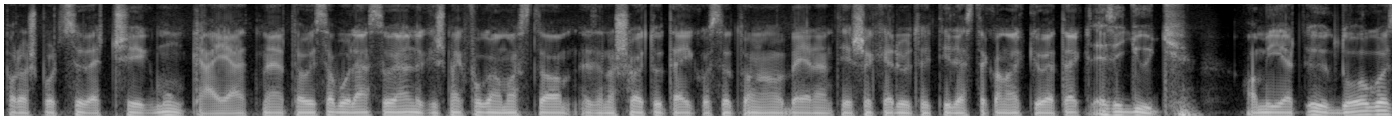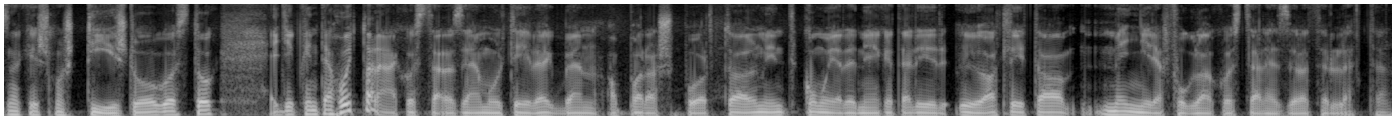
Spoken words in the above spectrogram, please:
Parasport Szövetség munkáját, mert ahogy Szabó László elnök is megfogalmazta ezen a sajtótájékoztatón, ahol bejelentése került, hogy ti lesztek a nagykövetek, ez egy ügy amiért ők dolgoznak, és most ti is dolgoztok. Egyébként te hogy találkoztál az elmúlt években a parasporttal, mint komoly eredményeket elérő atléta, mennyire foglalkoztál ezzel a területtel?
